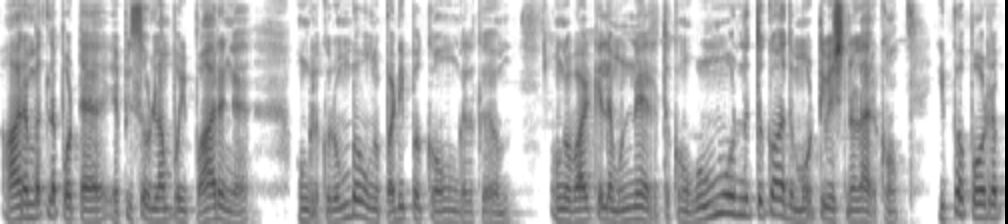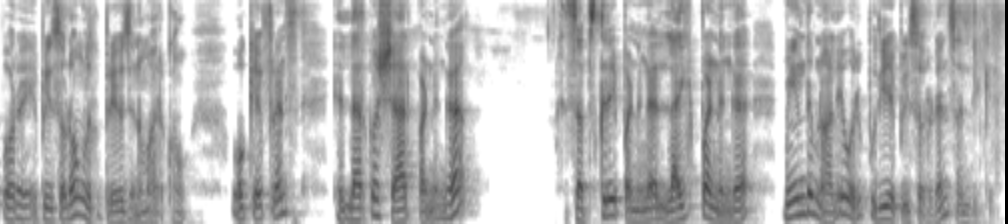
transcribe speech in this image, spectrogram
ஆரம்பத்தில் போட்ட எபிசோடெலாம் போய் பாருங்கள் உங்களுக்கு ரொம்ப உங்கள் படிப்புக்கும் உங்களுக்கு உங்கள் வாழ்க்கையில் முன்னேறத்துக்கும் ஒவ்வொன்றுத்துக்கும் அது மோட்டிவேஷ்னலாக இருக்கும். இப்போ போடுற போகிற எபிசோடும் உங்களுக்கு பிரயோஜனமாக இருக்கும். ஓகே ஃப்ரெண்ட்ஸ் எல்லாருக்கும் ஷேர் பண்ணுங்கள் சப்ஸ்கிரைப் பண்ணுங்கள் லைக் பண்ணுங்கள் மீண்டும் நாளே ஒரு புதிய எபிசோடுடன் சந்திக்கிறேன்.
